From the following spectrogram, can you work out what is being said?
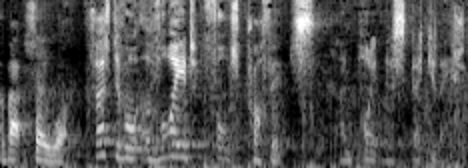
about so what. First of all, avoid false prophets and pointless speculation.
